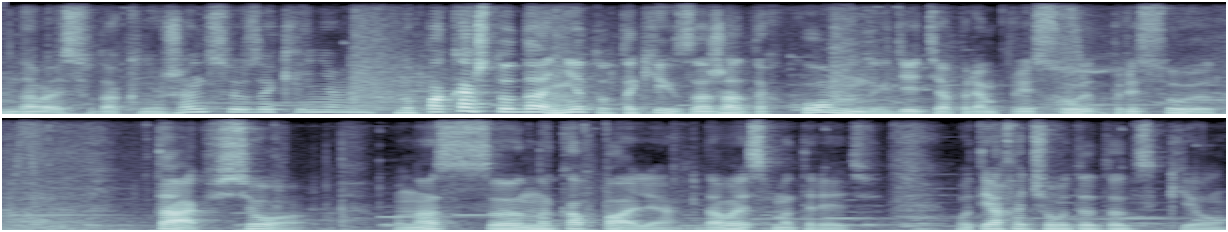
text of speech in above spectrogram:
Давай сюда княженцию закинем. Ну, пока что, да, нету таких зажатых комнат, где тебя прям прессуют, прессуют. Так, все. У нас э, накопали. Давай смотреть. Вот я хочу вот этот скилл.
